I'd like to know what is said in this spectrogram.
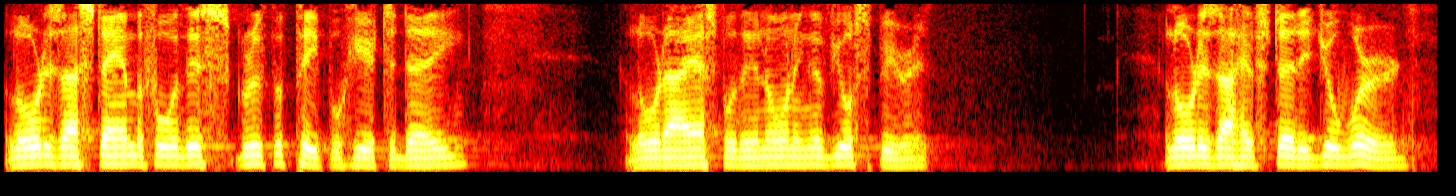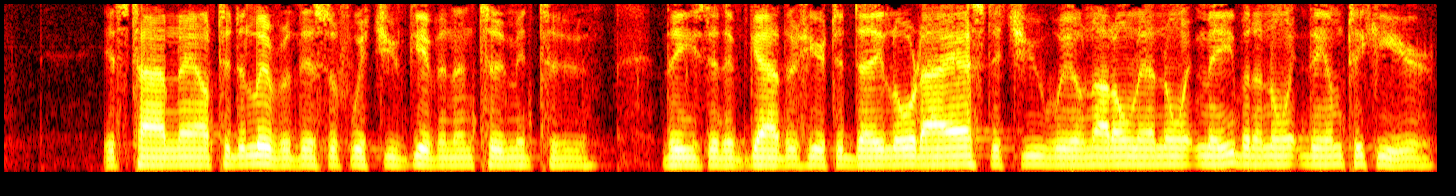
Lord, as I stand before this group of people here today, Lord, I ask for the anointing of your Spirit. Lord, as I have studied your word, it's time now to deliver this of which you've given unto me to these that have gathered here today. Lord, I ask that you will not only anoint me, but anoint them to hear,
